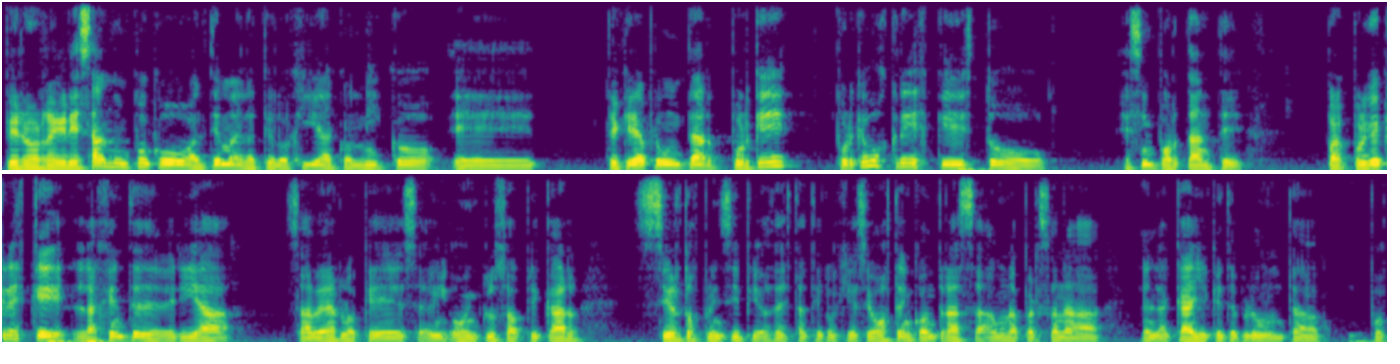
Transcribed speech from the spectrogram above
Pero regresando un poco al tema de la teología con Nico, eh, te quería preguntar, ¿por qué, ¿por qué vos crees que esto es importante? ¿Por qué crees que la gente debería saber lo que es eh, o incluso aplicar ciertos principios de esta teología. Si vos te encontrás a una persona en la calle que te pregunta, pues,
